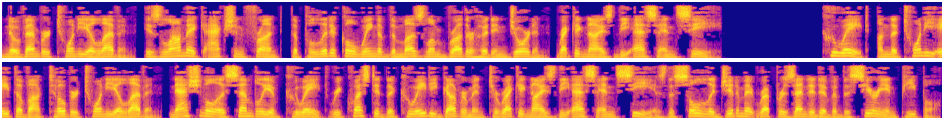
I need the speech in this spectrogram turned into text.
November 2011, Islamic Action Front, the political wing of the Muslim Brotherhood in Jordan, recognized the SNC. Kuwait, on 28 October 2011, National Assembly of Kuwait requested the Kuwaiti government to recognize the SNC as the sole legitimate representative of the Syrian people.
